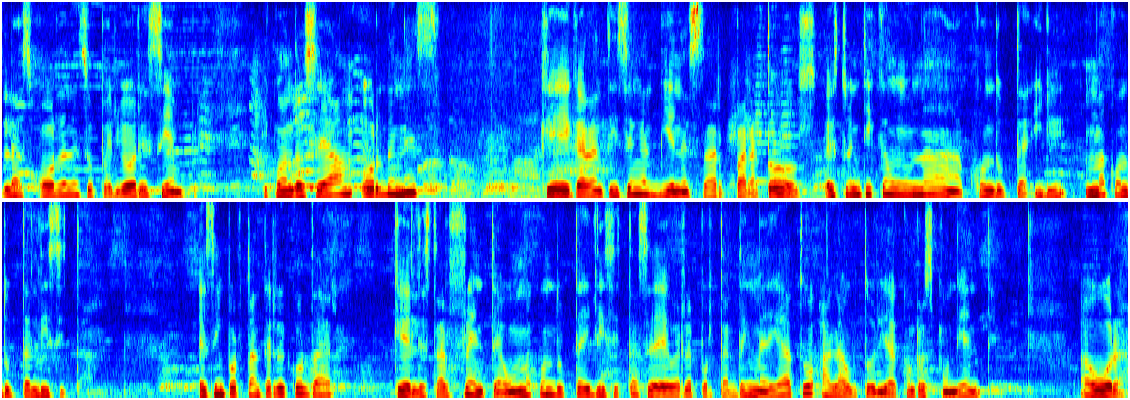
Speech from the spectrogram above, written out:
las órdenes superiores siempre y cuando sean órdenes que garanticen el bienestar para todos. Esto indica una conducta, una conducta lícita. Es importante recordar que el estar frente a una conducta ilícita se debe reportar de inmediato a la autoridad correspondiente. Ahora,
